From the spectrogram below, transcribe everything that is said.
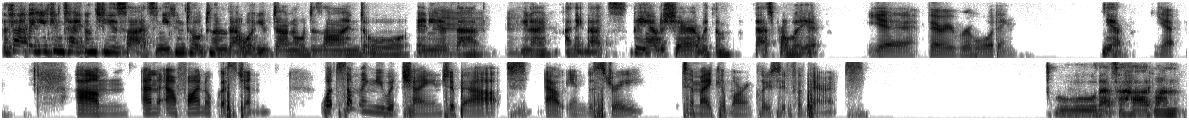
The fact that you can take them to your sites and you can talk to them about what you've done or designed or any of that, Mm, you mhm. know, I think that's being able to share it with them. That's probably it. Yeah, very rewarding. Yeah. Yep. Um, and our final question What's something you would change about our industry to make it more inclusive for parents? Oh, that's a hard one.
